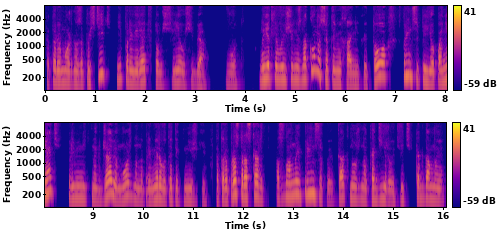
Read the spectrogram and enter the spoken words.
которые можно запустить и проверять в том числе у себя. Вот. Но если вы еще не знакомы с этой механикой, то, в принципе, ее понять применительно к Java можно, например, вот этой книжки, которая просто расскажет основные принципы, как нужно кодировать. Ведь когда мы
